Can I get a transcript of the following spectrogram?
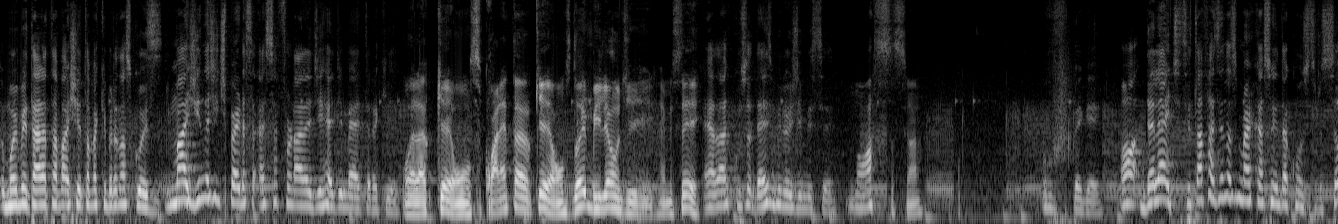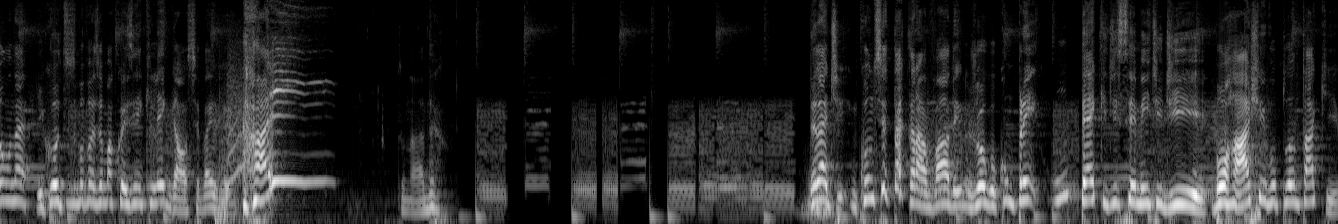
o meu inventário tava cheio, tava quebrando as coisas. Imagina a gente perde essa, essa fornalha de Red Matter aqui. Olha, o quê? Uns 40, o quê? Uns 2 bilhões de MC? Ela custa 10 milhões de MC. Nossa senhora. Uf, peguei. Ó, Delete, você tá fazendo as marcações da construção, né? Enquanto isso, eu vou fazer uma coisinha aqui legal, você vai ver. Ai! Do nada. Delete, enquanto você tá travado aí no jogo, eu comprei um pack de semente de borracha e vou plantar aqui.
